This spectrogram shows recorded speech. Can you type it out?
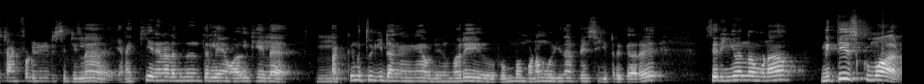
ஸ்டான்ஃபோர்ட் யூனிவர்சிட்டியில எனக்கே என்ன நடந்ததுன்னு தெரியல என் வாழ்க்கையில. டக்குன்னு தூக்கிட்டாங்கங்க அப்படின்ற மாதிரி ரொம்ப மனமுருகி தான் பேசிக்கிட்டு இருக்காரு சரி இங்க வந்தோம்னா நிதிஷ்குமார்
